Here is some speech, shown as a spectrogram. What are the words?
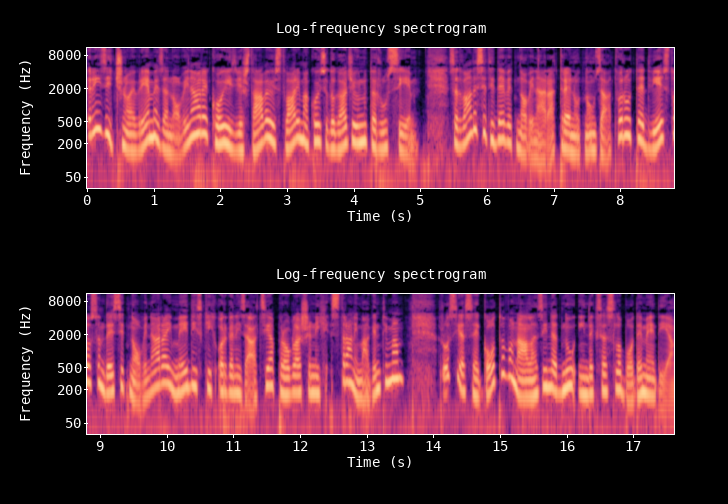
Rizično je vrijeme za novinare koji izvještavaju stvarima koje se događaju unutar Rusije. Sa 29 novinara trenutno u zatvoru te 280 novinara i medijskih organizacija proglašenih stranim agentima, Rusija se gotovo nalazi na dnu indeksa slobode medija.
